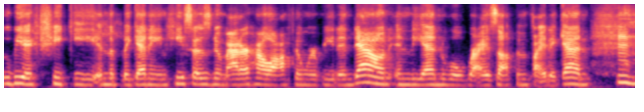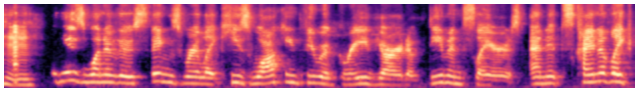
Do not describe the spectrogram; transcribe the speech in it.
Ubuyashiki in the beginning he says no matter how often we're beaten down in the end we'll rise up and fight again. Mhm. It is one of those things where like he's walking through a graveyard of demon slayers and it's kind of like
